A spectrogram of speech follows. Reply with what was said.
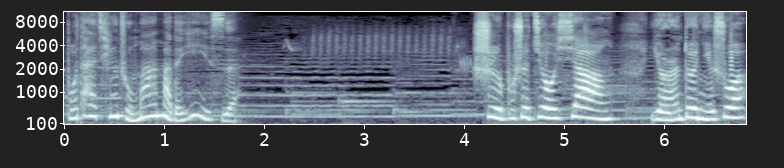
不太清楚妈妈的意思。是不是就像有人对你说：“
